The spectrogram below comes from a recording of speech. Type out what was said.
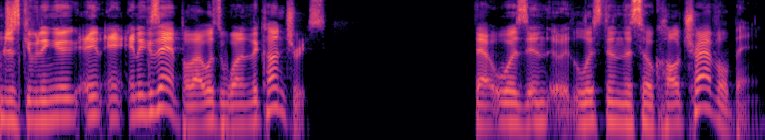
I'm just giving you an example. That was one of the countries that was in, listed in the so called travel ban.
